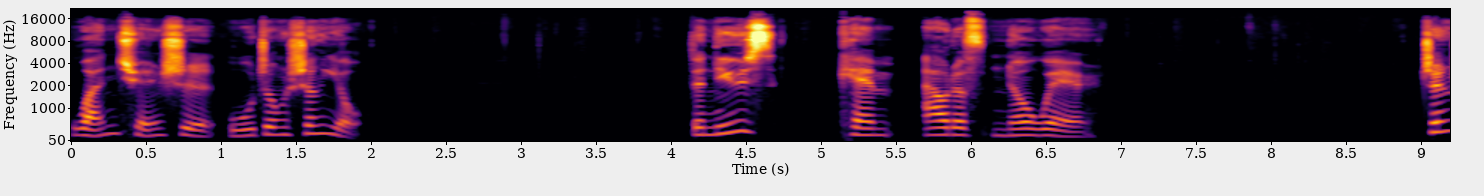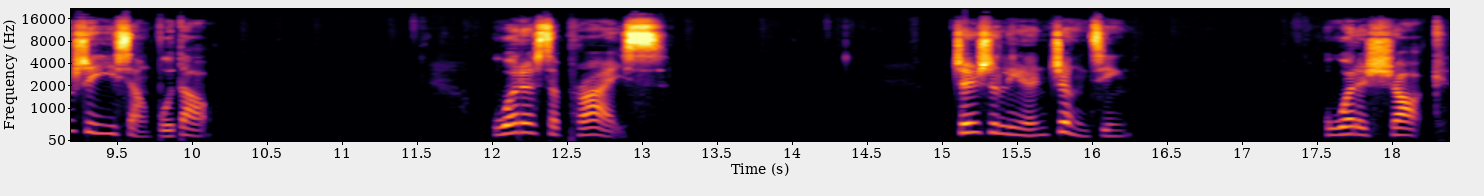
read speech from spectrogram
完全是无中生有。The news came out of nowhere。真是意想不到。What a surprise！真是令人震惊。What a shock！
